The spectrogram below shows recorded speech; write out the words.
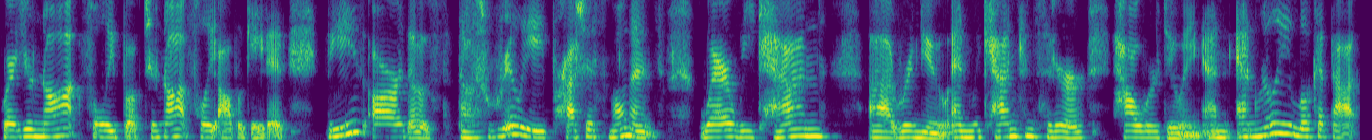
where you're not fully booked, you're not fully obligated. These are those those really precious moments where we can uh, renew and we can consider how we're doing and and really look at that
